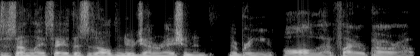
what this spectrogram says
to suddenly say this is all the new generation and they're bringing all of that firepower out.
